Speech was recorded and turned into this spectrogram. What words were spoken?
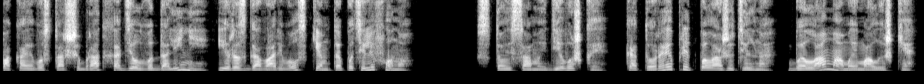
пока его старший брат ходил в отдалении и разговаривал с кем-то по телефону. С той самой девушкой, которая, предположительно, была мамой малышки.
